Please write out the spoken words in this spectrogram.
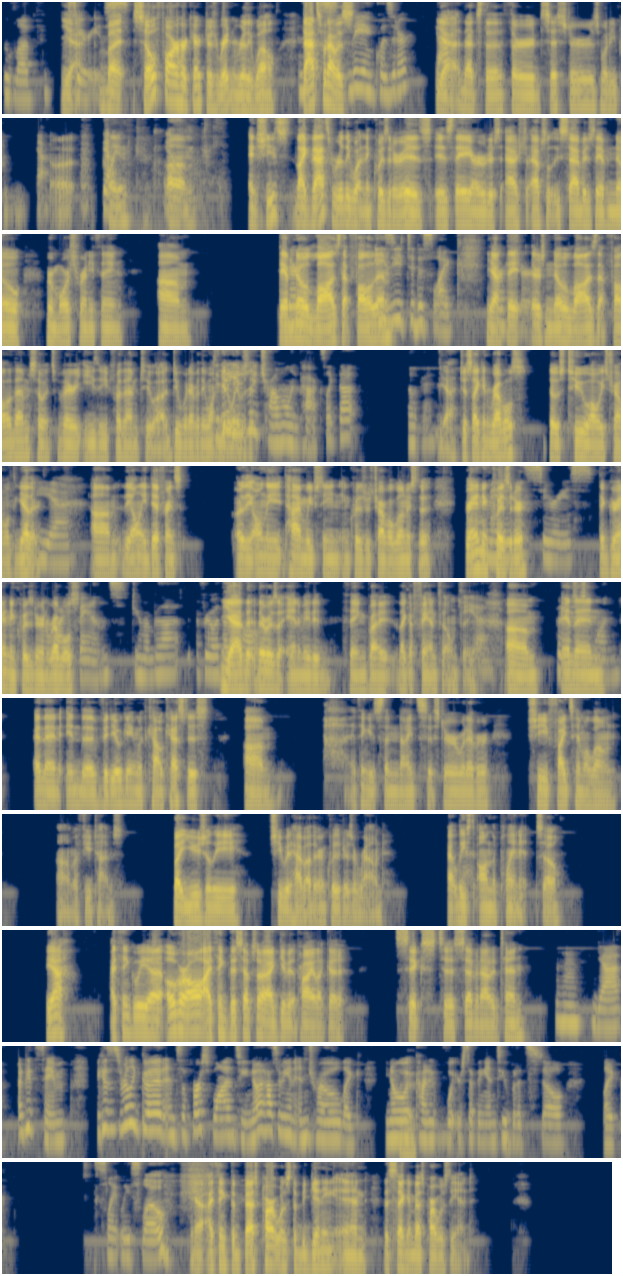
who love the yeah, series. but so far her character is written really well. And that's, what I was. the Inquisitor. Yeah. that's the third sisters. What he Yeah. uh, Yeah. claimed. Um, and she's like that's really what an Inquisitor is. Is they are just abs- absolutely savage. They have no remorse for anything. Um, they have They're no laws that follow them. Easy to dislike. Yeah, they sure. there's no laws that follow them, so it's very easy for them to uh, do whatever they want Do and they get away with usually travel in packs like that? Okay. Yeah, just like in Rebels, those two always travel together. Yeah. Um, the only difference, or the only time we've seen Inquisitors travel alone is the Grand Inquisitor, series. the Grand Inquisitor in by Rebels. fans. Do you remember that? I forget what that's Yeah, th- there was an animated thing by like a fan film thing. Yeah. Um, and then and then in the video game with Cal Kestis, um, I think it's the ninth sister or whatever. She fights him alone, um, a few times, but usually she would have other Inquisitors around, at least on the planet. So, yeah, I think we uh, overall, I think this episode I'd give it probably like a six to seven out of ten. hmm Yeah, I'd be the same because it's really good and it's the first one, so you know it has to be an intro. Like you know what Mhm. kind of what you're stepping into, but it's still like slightly slow. Yeah, I think the best part was the beginning, and the second best part was the end.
